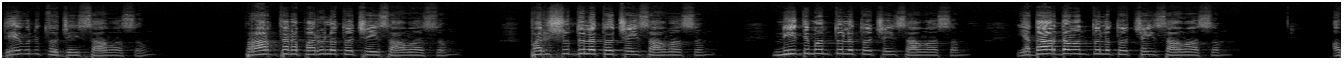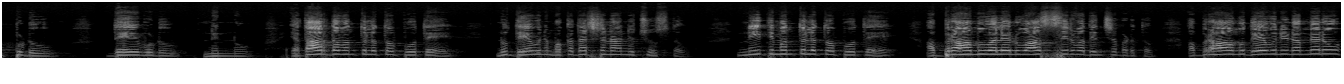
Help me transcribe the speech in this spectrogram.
దేవునితో చేయి సావాసం ప్రార్థన పరులతో చేయి సావాసం పరిశుద్ధులతో చేయి సావాసం నీతిమంతులతో చేయి సావాసం యథార్థవంతులతో చేయి సావాసం. అప్పుడు దేవుడు నిన్ను యథార్థవంతులతో పోతే నువ్వు దేవుని ముఖ దర్శనాన్ని చూస్తావు. నీతిమంతులతో పోతే అబ్రహాము వలె నువ్వు ఆశీర్వదించబడతావు. అబ్రహాము దేవుని నమ్మెను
